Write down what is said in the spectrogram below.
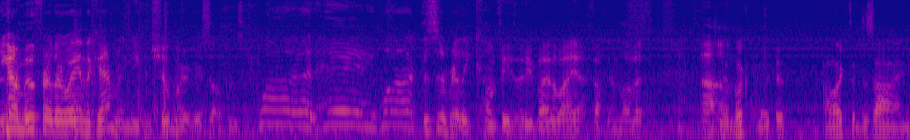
you gotta move further away in the camera, and you can show more of yourself. And it's like, what? Hey, what? This is a really comfy hoodie, by the way. I fucking love it. Um, it looks like it. I like the design.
